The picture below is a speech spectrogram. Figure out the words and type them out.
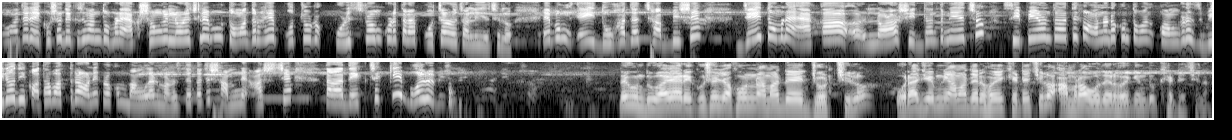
দু হাজার একুশে দেখেছিলাম তোমরা একসঙ্গে লড়েছিলে এবং তোমাদের হয়ে প্রচুর পরিশ্রম করে তারা প্রচারও চালিয়েছিল। এবং এই দু হাজার ছাব্বিশে যেই তোমরা একা লড়ার সিদ্ধান্ত নিয়েছো সিপিএম তরফ থেকে অন্যরকম তোমার কংগ্রেস বিরোধী কথাবার্তা অনেক রকম বাংলার মানুষদের কাছে সামনে আসছে। তারা দেখছে কি বলবে দেখুন দু হাজার একুশে যখন আমাদের জোট ছিল, ওরা যেমনি আমাদের হয়ে খেটেছিল, আমরাও ওদের হয়ে কিন্তু খেটেছিলাম।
